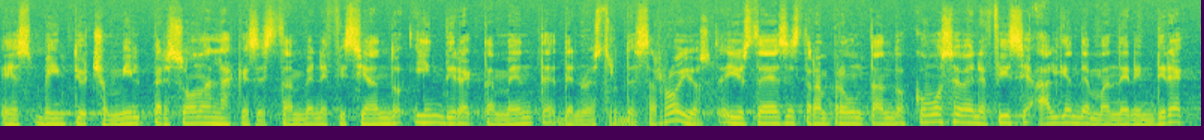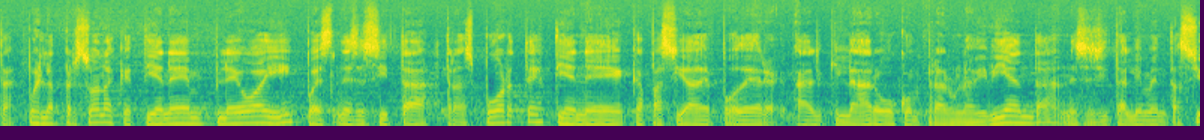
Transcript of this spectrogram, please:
es 28 mil personas las que se están beneficiando indirectamente de nuestros desarrollos. Y ustedes estarán preguntando cómo se beneficia a alguien de manera indirecta. Pues la persona que tiene empleo ahí, pues necesita transporte, tiene capacidad de poder alquilar o comprar una vivienda, necesita alimentación,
